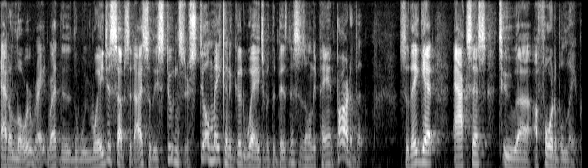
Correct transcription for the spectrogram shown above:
at a lower rate, right? The, the wage is subsidized, so these students are still making a good wage, but the business is only paying part of it. So they get access to uh, affordable labor.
